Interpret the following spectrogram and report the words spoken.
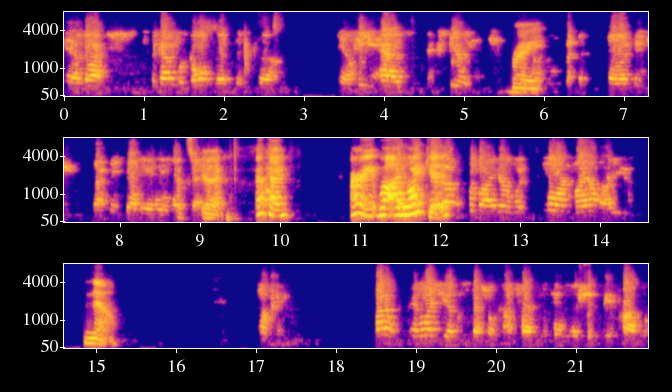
you know, that's the guy we're going with is, uh, you know, he has experience. Right. And I think, I think they'll be able to That's that good. out. Okay. All right. Well, I like it. Provider with Lauren Brown, are you? No. Okay. I don't, unless you have a special contract with him, there shouldn't be a problem.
